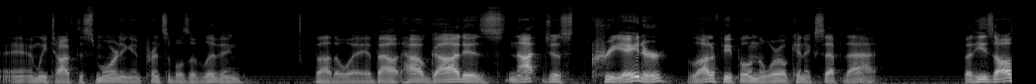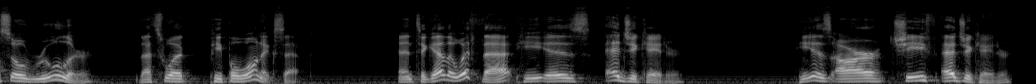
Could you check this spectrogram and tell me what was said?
and we talked this morning in Principles of Living, by the way, about how God is not just creator. A lot of people in the world can accept that, but He's also ruler. That's what people won't accept. And together with that, He is educator. He is our chief educator.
